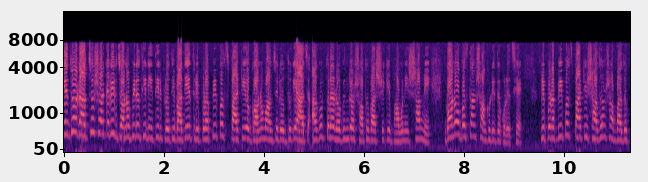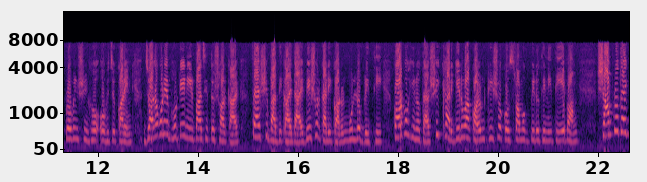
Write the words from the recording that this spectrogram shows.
কেন্দ্র রাজ্য সরকারের জনবিরোধী নীতির প্রতিবাদে ত্রিপুরা পিপলস পার্টি ও গণমঞ্চের উদ্যোগে আজ আগরতলা রবীন্দ্র শতবার্ষিকী ভবনের সামনে গণ অবস্থান সংঘটিত করেছে। ত্রিপুরা পিপলস পার্টির সাধারণ সম্পাদক প্রবীণ সিংহ অভিযোগ করেন, জনগণের ভোটে নির্বাচিত সরকার, ফ্যাসিবাদী কায়দায় বেসরকারীকরণ, মূল্যবৃদ্ধি কর্মহীনতা শিক্ষার গেরুয়াকরণ, কৃষক ও শ্রমক বিরোধী নীতি এবং সাম্প্রদায়িক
